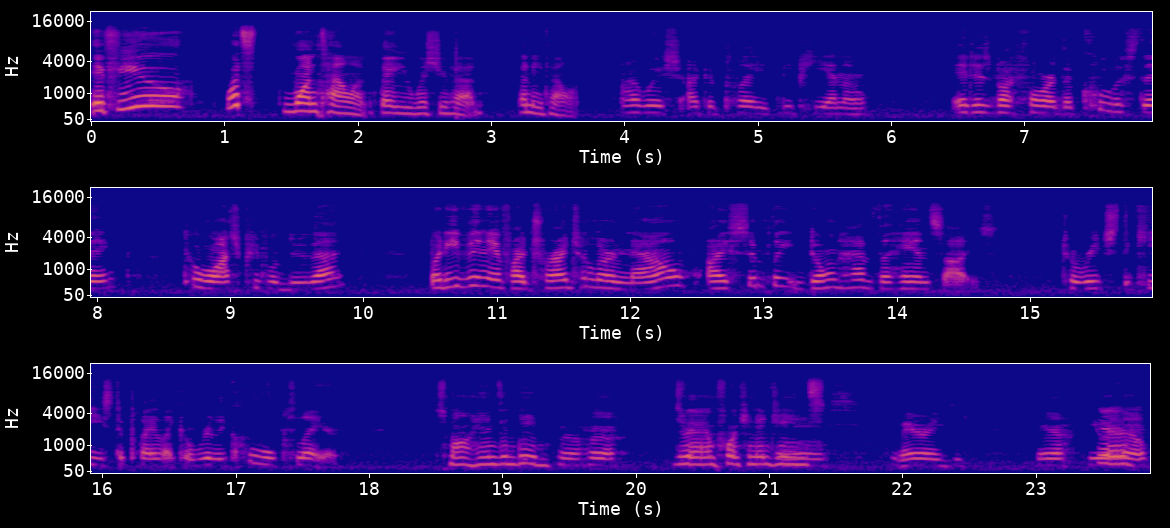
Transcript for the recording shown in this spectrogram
If you, what's one talent that you wish you had? Any talent? I wish I could play the piano. It is by far the coolest thing to watch people do that. But even if I tried to learn now, I simply don't have the hand size to reach the keys to play like a really cool player. Small hands indeed. Uh huh. It's very unfortunate genes. Very. Yeah, you Yeah. would know.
